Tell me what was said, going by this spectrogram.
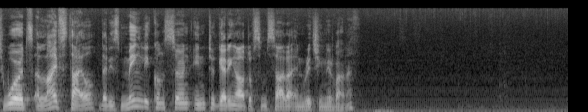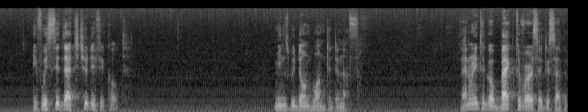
towards a lifestyle that is mainly concerned into getting out of samsara and reaching nirvana if we see that too difficult means we don't want it enough. Then we need to go back to verse 87,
